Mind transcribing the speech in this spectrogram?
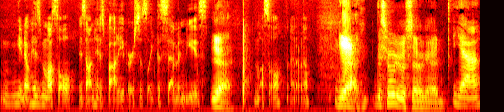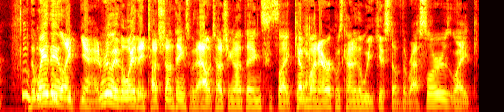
you know, his muscle is on his body versus like the '70s Yeah. muscle. I don't know. Yeah. This movie was so good. Yeah, The way they like, yeah, and really the way they touched on things without touching on things. Because like Kevin Yeah. Von Erich was kind of the weakest of the wrestlers. Like,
